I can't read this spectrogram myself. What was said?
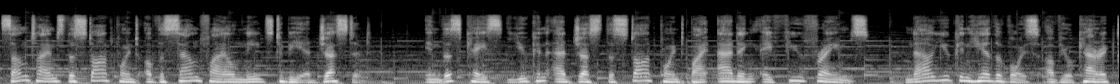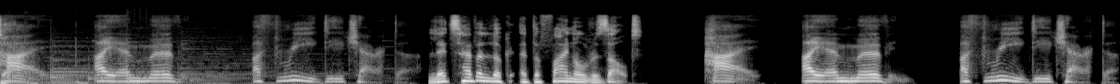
Sometimes the start point of the sound file needs to be adjusted. In this case, you can adjust the start point by adding a few frames. Now you can hear the voice of your character. Hi, I am Mervin, a 3D character. Let's have a look at the final result. Hi, I am Mervin, a 3D character.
